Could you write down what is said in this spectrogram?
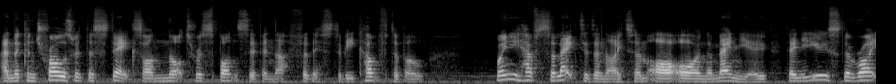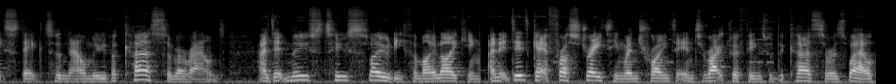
and the controls with the sticks are not responsive enough for this to be comfortable. When you have selected an item or, on a menu, then you use the right stick to now move a cursor around, and it moves too slowly for my liking, and it did get frustrating when trying to interact with things with the cursor as well,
